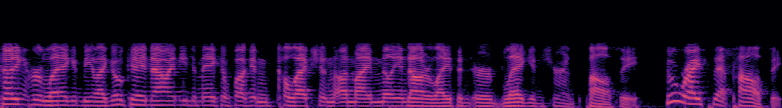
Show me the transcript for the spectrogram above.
cutting her leg and being like, okay, now I need to make a fucking collection on my million dollar life and, or leg insurance policy? Who writes that policy?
